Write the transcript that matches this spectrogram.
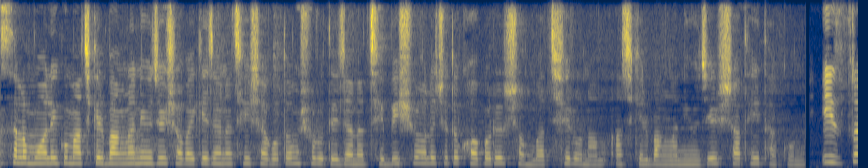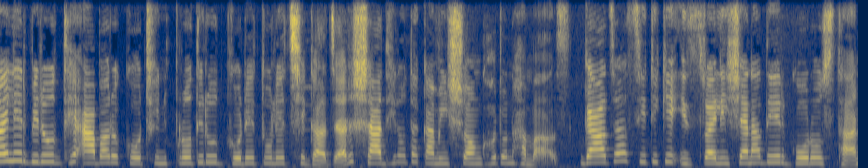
আসসালামু আলাইকুম, আজকের বাংলা নিউজে সবাইকে জানাচ্ছি স্বাগতম। শুরুতে জানাচ্ছি বিশ্ব আলোচিত খবরের সংবাদ শিরোনাম। আজকের বাংলা নিউজের সাথেই থাকুন। ইসরায়েলের বিরুদ্ধে আবারও কঠিন প্রতিরোধ গড়ে তুলেছে গাজার স্বাধীনতাকামী সংগঠন হামাস। গাজা সিটিকে ইসরায়েলি সেনাদের গোরস্থান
